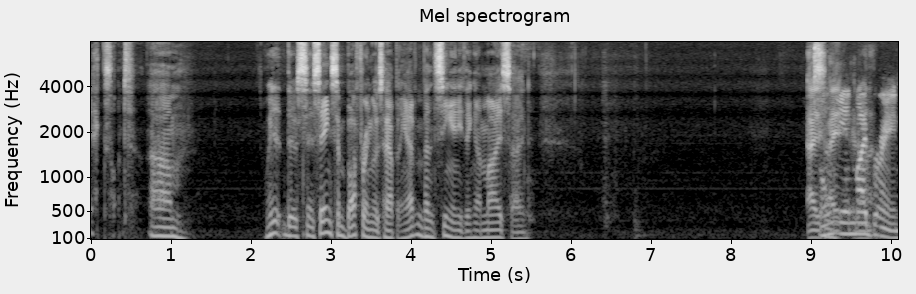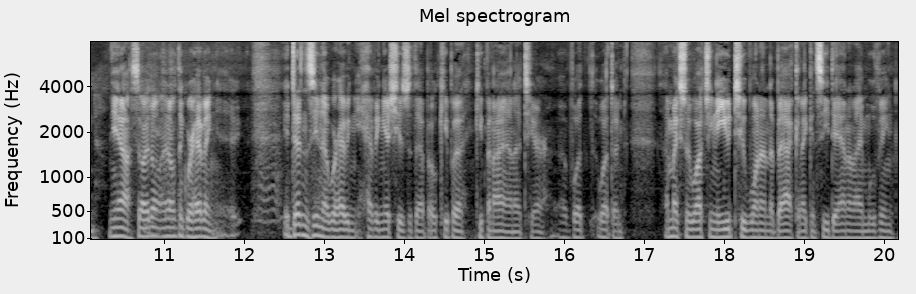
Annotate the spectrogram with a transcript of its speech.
Excellent. Um, we, they're saying some buffering was happening. I haven't been seeing anything on my side. I, Only I, in my brain. Yeah, so I don't. I don't think we're having. It doesn't seem that we're having having issues with that, but we'll keep a keep an eye on it here. Of what what I'm. I'm actually watching the YouTube one on the back, and I can see Dan and I moving,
